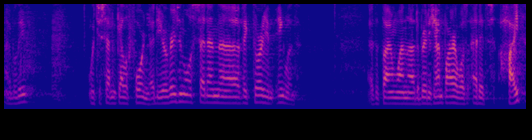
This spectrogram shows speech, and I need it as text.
I believe, which is set in California. The original is set in uh, Victorian England, at the time when uh, the British Empire was at its height,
